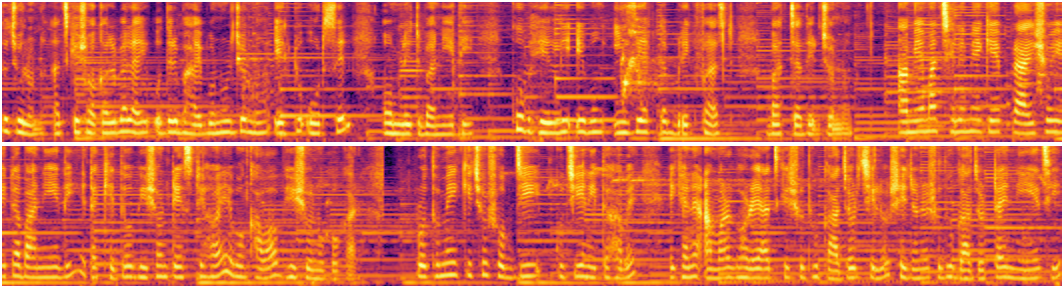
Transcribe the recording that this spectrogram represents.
তো চলুন, আজকে সকালবেলায় ওদের ভাই বোনুর জন্য একটু ওটসের অমলেট বানিয়ে দিই। খুব হেলদি এবং ইজি একটা ব্রেকফাস্ট বাচ্চাদের জন্য। আমি আমার ছেলে মেয়েকে প্রায়শই এটা বানিয়ে দিই। এটা খেতেও ভীষণ টেস্টি হয় এবং খাওয়াও ভীষণ উপকার। প্রথমেই কিছু সবজি কুচিয়ে নিতে হবে। এখানে আমার ঘরে আজকে শুধু গাজর ছিল সেই জন্য শুধু গাজরটাই নিয়েছি।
